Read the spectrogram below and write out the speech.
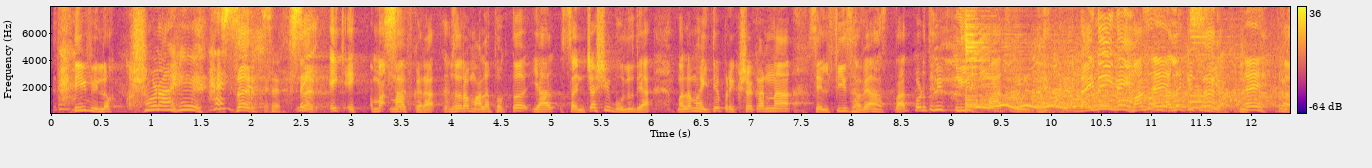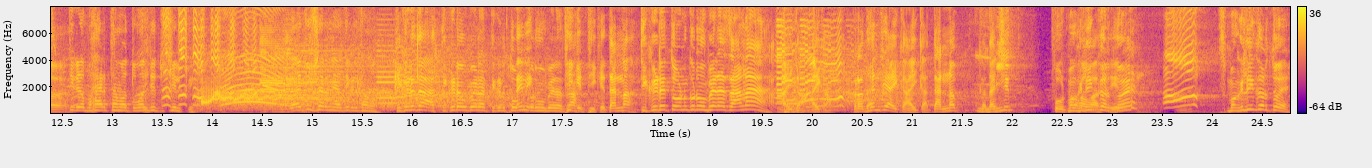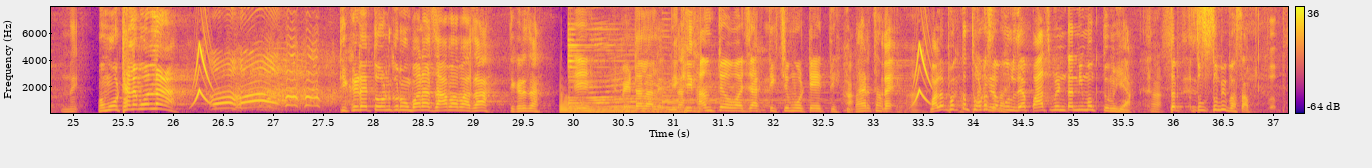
ती विलक्षण आहे. सर सर एक एक मा- माफ करा. जरा मला फक्त या संचाशी बोलू द्या. मला माहितीये प्रेक्षकांना सेल्फीज हव्या असतात पण तुम्ही प्लीज पाच मिनिट नाही नाही नाही. माझं झालं की तुम्ही या. ए, तिकडे बाहेर थांबा तुम्हाला देतो शिल्पी काय तू सर तिकडे थांबा. तिकडे जा तिकडे उभे राहा तिकडे नाही, तोंड करून उभे नाही, ठीक राहा आहे ठीक आहे. त्यांना तिकडे तोंड करून उभे राहा जा ना. ऐका ऐका. प्रधानजी ऐका ऐका. त्यांना कदाचित फोटो स्मगलिंग. करतोय? स्मगलिंग करतोय? नाही. मग मोठ्याने बोल ना. तिकडे तोंड करून उभा राहा. जा बाबा जा. तिकडे जा. ए ते भेटायला आले जा. थांबते बाबा जागतिकचे मोठे आहेत ते. बाहेर थांब. नाही, मला फक्त थोडस बोलू द्या. पाच मिनिटांनी मग तुम्ही या. तर तु- तुम्ही बसा.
